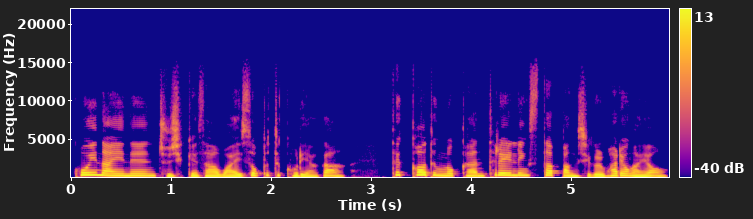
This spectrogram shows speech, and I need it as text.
코인아이는 주식회사 와이소프트 코리아가 특허 등록한 트레일링 스탑 방식을 활용하여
